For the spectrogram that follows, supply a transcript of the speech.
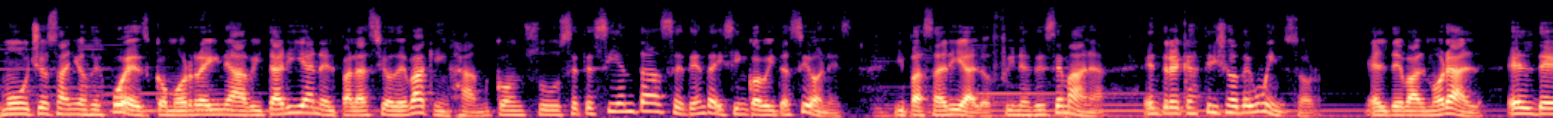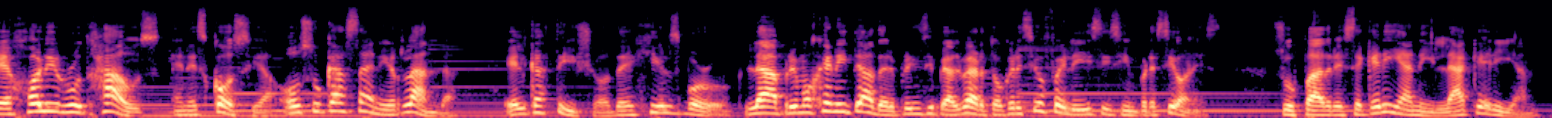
Muchos años después, como reina habitaría en el Palacio de Buckingham con sus 775 habitaciones y pasaría los fines de semana entre el castillo de Windsor, el de Balmoral, el de Holyrood House en Escocia o su casa en Irlanda, el castillo de Hillsborough. La primogénita del príncipe Alberto creció feliz y sin presiones. Sus padres se querían y la querían.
